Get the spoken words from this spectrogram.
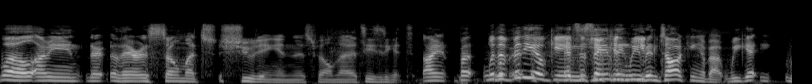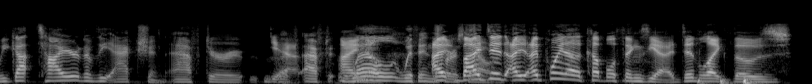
Well, I mean, there there is so much shooting in this film that it's easy to get. T- I but With a video game, it's the same can- thing we've been talking about. We get we got tired of the action after Yeah, after I know. well within the I, first but I did. I, I point out a couple of things. Yeah, I did like those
